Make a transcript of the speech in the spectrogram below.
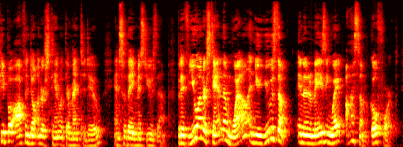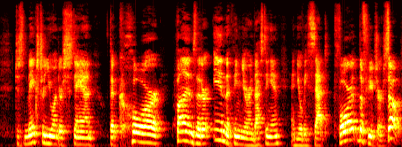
people often don't understand what they're meant to do, and so they misuse them. But if you understand them well and you use them in an amazing way, awesome, go for it. Just make sure you understand the core funds that are in the thing you're investing in, and you'll be set for the future. So,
